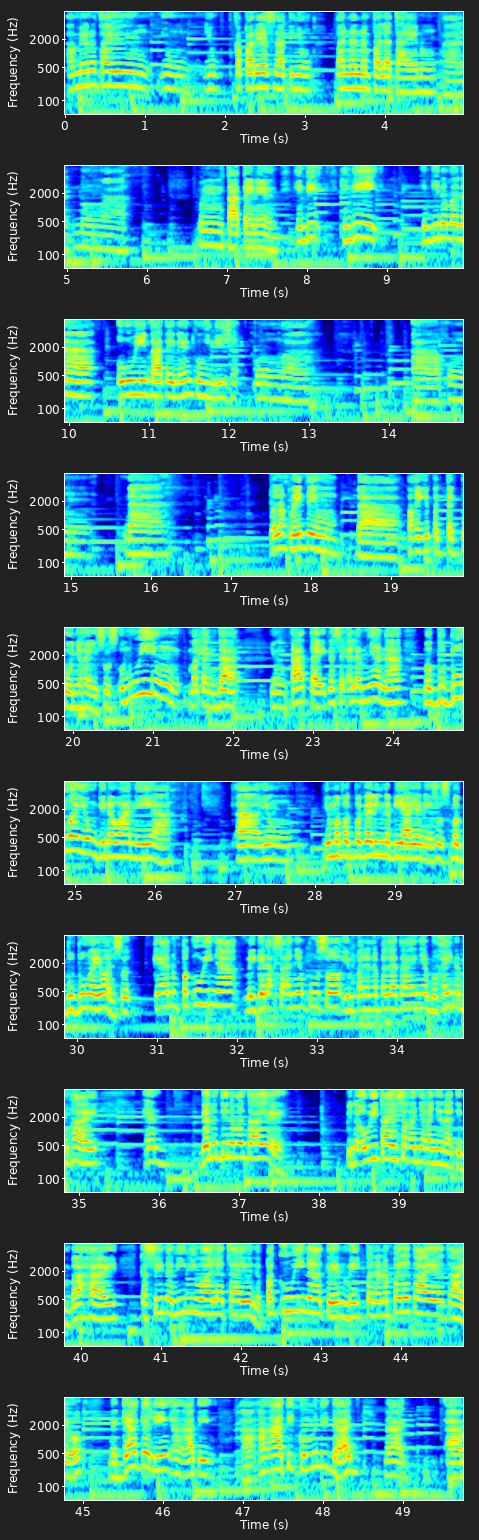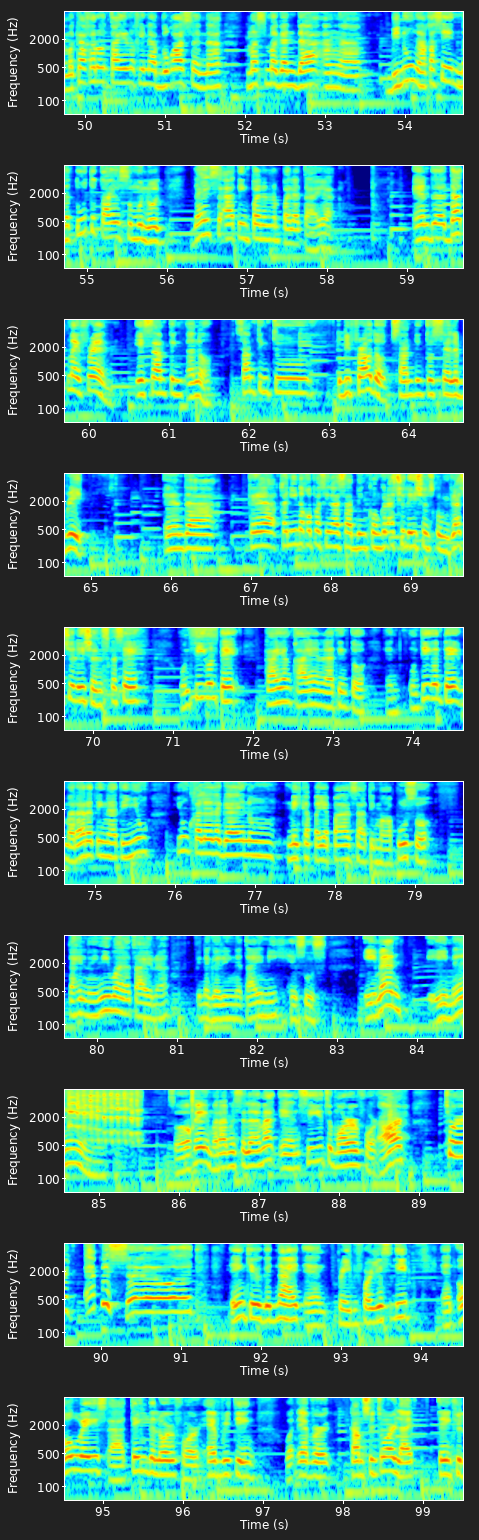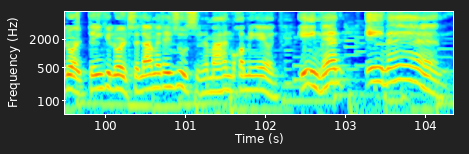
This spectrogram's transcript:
ah meron tayong yung, yung yung kaparehas natin yung pananampalataya nung uh, nung uh, nung tatay na yun. Hindi hindi hindi naman na uuwi yung tatay na yun kung hindi siya kung uh, uh, kung na walang kwenta yung uh, pakikipagtagpo niya kay Jesus. Umuwi yung matanda, yung tatay kasi alam niya na magbubunga yung ginawa ni uh, yung yung mapagpagaling na biyaya ni Jesus. Magbubunga 'yon. So Kaya nung pag-uwi niya, may galak sa kanyang puso, yung pananampalataya niya, buhay na buhay. And ganun din naman tayo eh. Pinauwi tayo sa kanya-kanya nating bahay kasi naniniwala tayo na pag-uwi natin, may pananampalataya tayo, nagagaling ang ating uh, ang ating komunidad na uh, magkakaroon tayo ng kinabukasan na mas maganda ang uh, binunga kasi natuto tayo sumunod dahil sa ating pananampalataya. And uh, that my friend is something ano, something to to be proud of, something to celebrate. And uh, kaya kanina ko pa sinasabing congratulations, congratulations kasi unti-unti kayang-kaya na natin to and unti-unti mararating natin yung yung kalalagayan ng may kapayapaan sa ating mga puso dahil naniniwala tayo na pinagaling na tayo ni Jesus. Amen. Amen. So okay, maraming salamat and see you tomorrow for our third episode. Thank you, good night, and pray before you sleep. And always uh, thank the Lord for everything, whatever comes into our life. Thank you, Lord. Thank you, Lord. Salamat, Jesus. Sinamahan mo kami ngayon. Amen. Amen.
